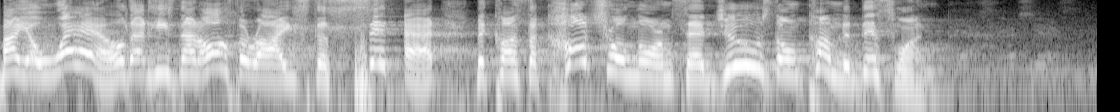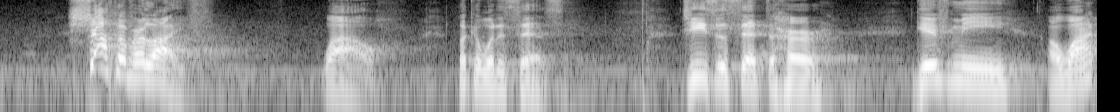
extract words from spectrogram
by a well that he's not authorized to sit at because the cultural norm said Jews don't come to this one. Shock of her life. Wow. Look at what it says. Jesus said to her, Give me a what?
